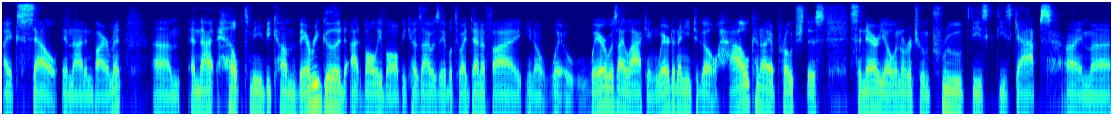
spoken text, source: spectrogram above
I excel in that environment. Um, and that helped me become very good at volleyball because I was able to identify, you know, where where was I lacking? Where did I need to go? How can I approach this scenario in order to improve these these gaps I'm uh,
